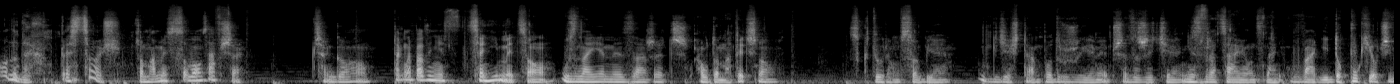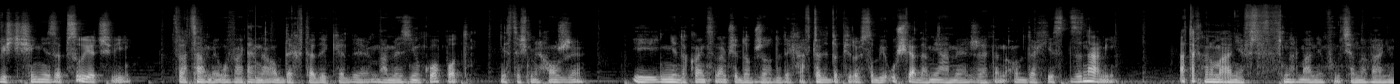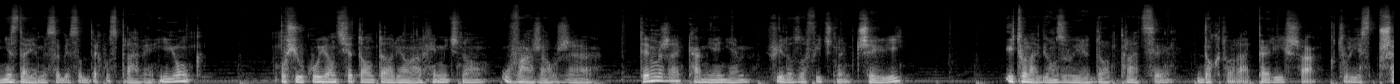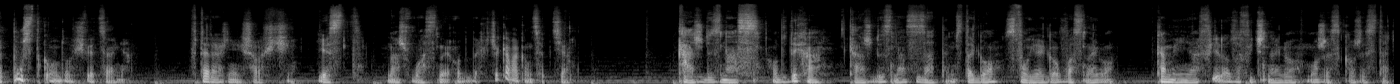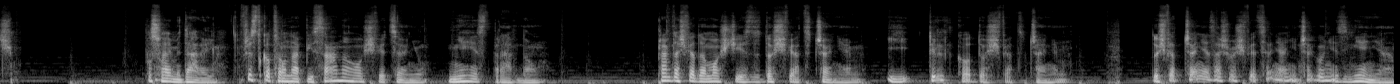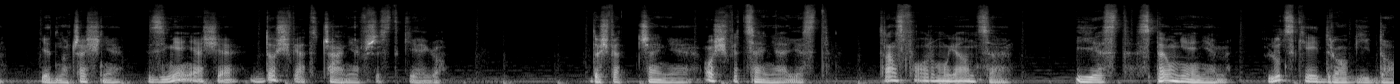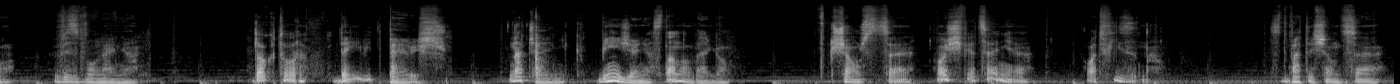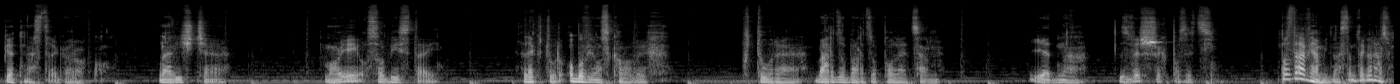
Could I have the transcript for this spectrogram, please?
Oddech to jest coś, co mamy z sobą zawsze, czego tak naprawdę nie cenimy, co uznajemy za rzecz automatyczną, z którą sobie gdzieś tam podróżujemy przez życie, nie zwracając na nie uwagi, dopóki oczywiście się nie zepsuje, czyli zwracamy uwagę na oddech wtedy, kiedy mamy z nim kłopot, jesteśmy chorzy i nie do końca nam się dobrze oddycha. Wtedy dopiero sobie uświadamiamy, że ten oddech jest z nami. A tak normalnie, w, w normalnym funkcjonowaniu, nie zdajemy sobie z oddechu sprawy. I Jung, posiłkując się tą teorią alchemiczną, uważał, że tymże kamieniem filozoficznym, czyli I tu nawiązuję do pracy doktora Perisha, który jest przepustką do oświecenia. W teraźniejszości jest nasz własny oddech. Ciekawa koncepcja. Każdy z nas oddycha, każdy z nas zatem z tego swojego własnego kamienia filozoficznego może skorzystać. Posłuchajmy dalej. Wszystko, co napisano o oświeceniu, nie jest prawdą. Prawda świadomości jest doświadczeniem i tylko doświadczeniem. Doświadczenie zaś oświecenia niczego nie zmienia, jednocześnie zmienia się doświadczanie wszystkiego. Doświadczenie oświecenia jest transformujące i jest spełnieniem ludzkiej drogi do wyzwolenia. Dr David Parrish, naczelnik więzienia stanowego, w książce Oświecenie łatwizna z 2015 roku na liście mojej osobistej lektur obowiązkowych, które bardzo, bardzo polecam. Jedna z wyższych pozycji. Pozdrawiam i do następnego razu.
